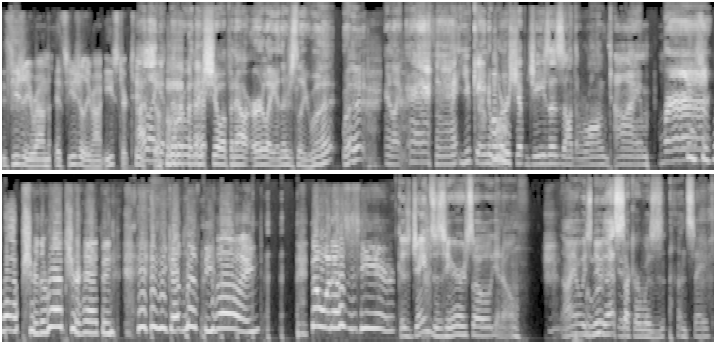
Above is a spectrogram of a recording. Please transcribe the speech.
It's usually around. It's usually around Easter too. I like so- it better when they show up an hour early and they're just like, "What? What?" And you're like, eh, "You came to worship Jesus at the wrong time." It's the rapture. The rapture happened, and we got left behind. No one else is here. Because James is here, so you know, I always knew that sucker was unsaved.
